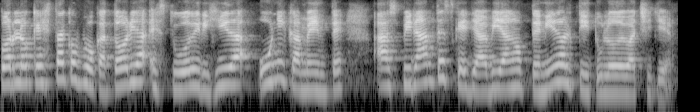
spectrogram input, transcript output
por lo que esta convocatoria estuvo dirigida únicamente a aspirantes que ya habían obtenido el título de bachiller.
